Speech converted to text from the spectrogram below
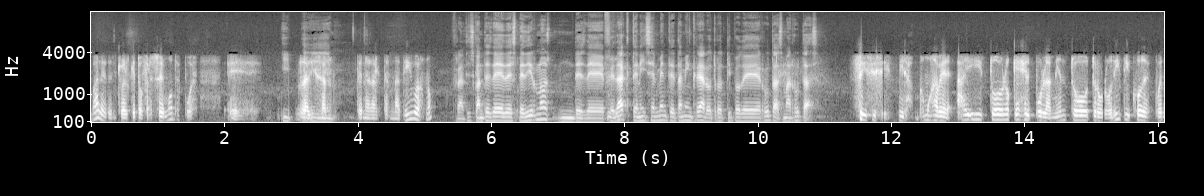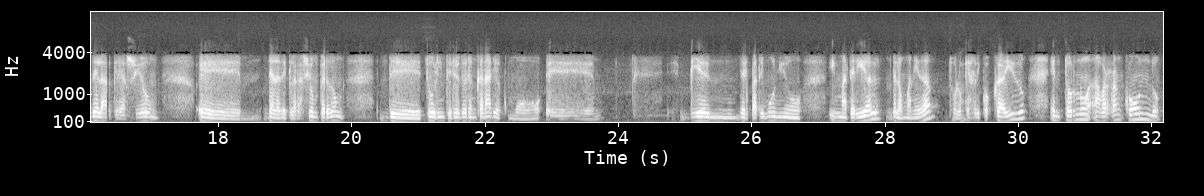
vale dentro del que te ofrecemos después eh, y, realizar tener alternativas no Francisco, antes de despedirnos, desde FEDAC tenéis en mente también crear otro tipo de rutas, más rutas. Sí, sí, sí. Mira, vamos a ver, hay todo lo que es el poblamiento troglodítico después de la creación, eh, de la declaración, perdón, de todo el interior de Gran Canaria como eh, bien del patrimonio inmaterial de la humanidad, todo lo que es Rico Caído, en torno a Barranco Hondo,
